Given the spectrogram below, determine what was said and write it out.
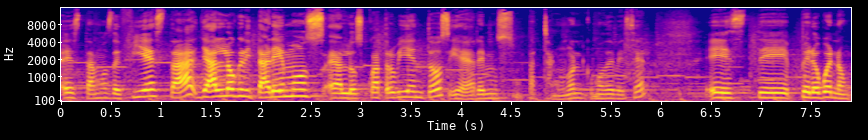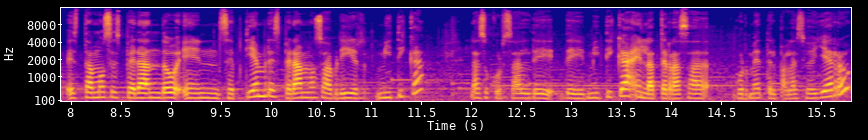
Estamos de fiesta. Ya lo gritaremos a los cuatro vientos y haremos un pachangón como debe ser. Este, pero bueno, estamos esperando en septiembre, esperamos abrir Mítica, la sucursal de, de Mítica en la terraza gourmet del Palacio de Hierro.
